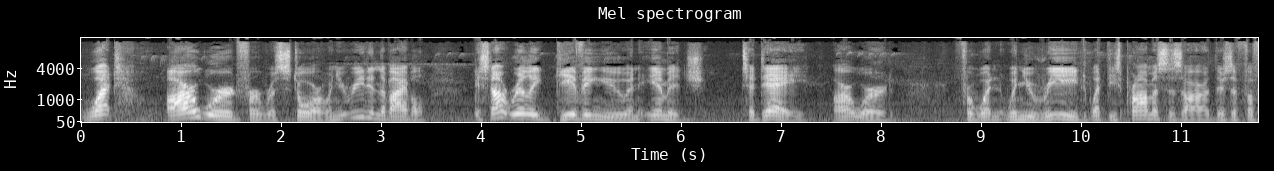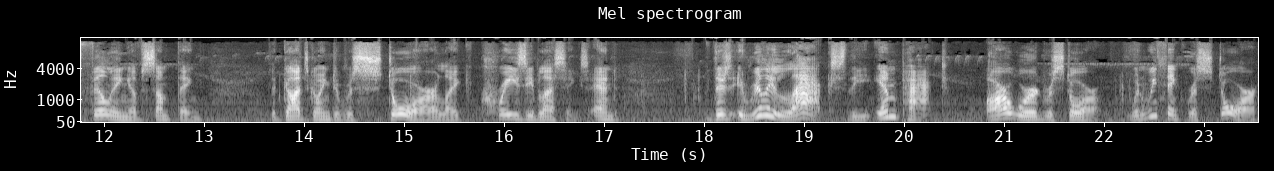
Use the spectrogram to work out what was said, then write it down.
what our word for restore, when you read in the Bible, it's not really giving you an image today, our word, for when, when you read what these promises are, there's a fulfilling of something that God's going to restore like crazy blessings. And there's it really lacks the impact our word restore when we think restore,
